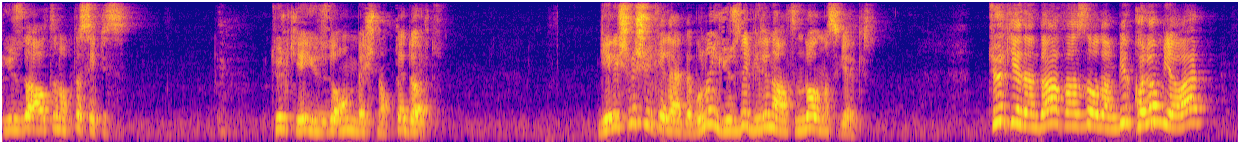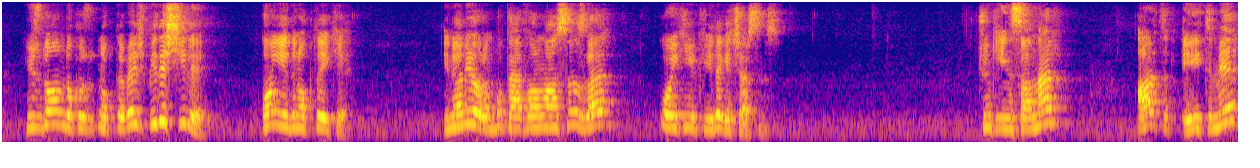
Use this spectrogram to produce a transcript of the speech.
%6.8. Türkiye %15.4. Gelişmiş ülkelerde bunun %1'in altında olması gerekir. Türkiye'den daha fazla olan bir Kolombiya var. %19.5 bir de Şili 17.2. İnanıyorum bu performansınızla o iki yüküyü de geçersiniz. Çünkü insanlar artık eğitimi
